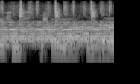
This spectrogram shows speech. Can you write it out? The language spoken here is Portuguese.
teachers to show day.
